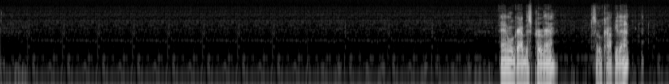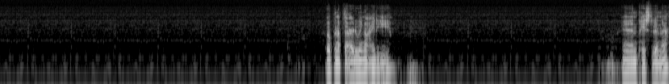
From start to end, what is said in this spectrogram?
And we'll grab this program. So copy that. Open up the Arduino IDE. And paste it in there.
